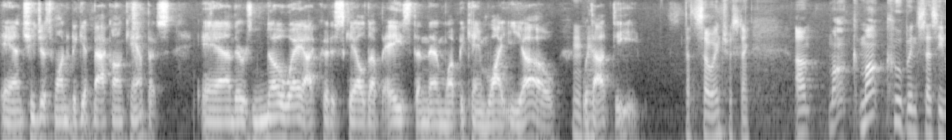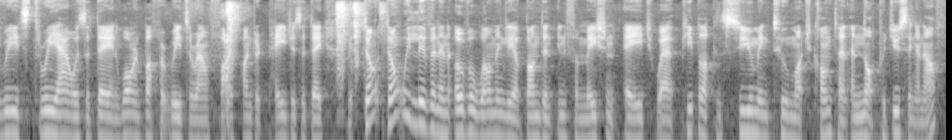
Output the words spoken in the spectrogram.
and she just wanted to get back on campus. And there was no way I could have scaled up ACE and then what became YEO mm-hmm. without D. That's so interesting. Um, Mark Mark Cuban says he reads three hours a day, and Warren Buffett reads around 500 pages a day. I mean, don't don't we live in an overwhelmingly abundant information age where people are consuming too much content and not producing enough?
